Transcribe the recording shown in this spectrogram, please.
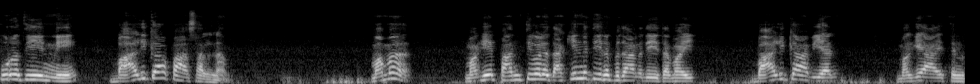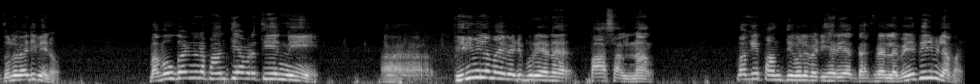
පුර තියෙන්නේ බාලිකා පාසල් නම් මම මගේ පන්තිවල දකින්න තියෙන ප්‍රධාන දේ තමයි බාලිකාවියන් මගේ ආයතන තුල වැඩි වෙනවා. මම උගන්වන පන්තියවට තියෙන්නේ පිරිමි ළමයි වැඩිපුර යන පාසල් නම් මගේ පන්තිවල වැඩි හරියක් දක්නට ලැබෙන්නේ පිරිමි ළමයි.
